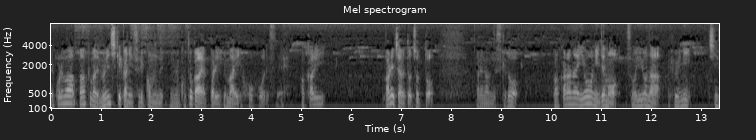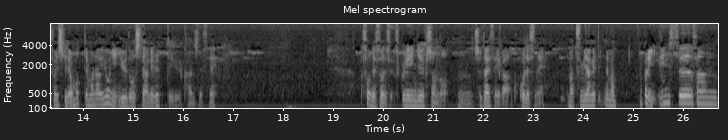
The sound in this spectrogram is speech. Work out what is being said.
でこれはあくまで無意識化にすり込むことがやっぱりうまい方法ですね。わかりバレちゃうとちょっと、あれなんですけど、わからないようにでも、そういうような風に、深層意識で思ってもらうように誘導してあげるっていう感じですね。そうです、そうです。スクリーンディレクションの、うん、集大成がここですね。まあ、積み上げて、で、まあ、やっぱり演出さん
